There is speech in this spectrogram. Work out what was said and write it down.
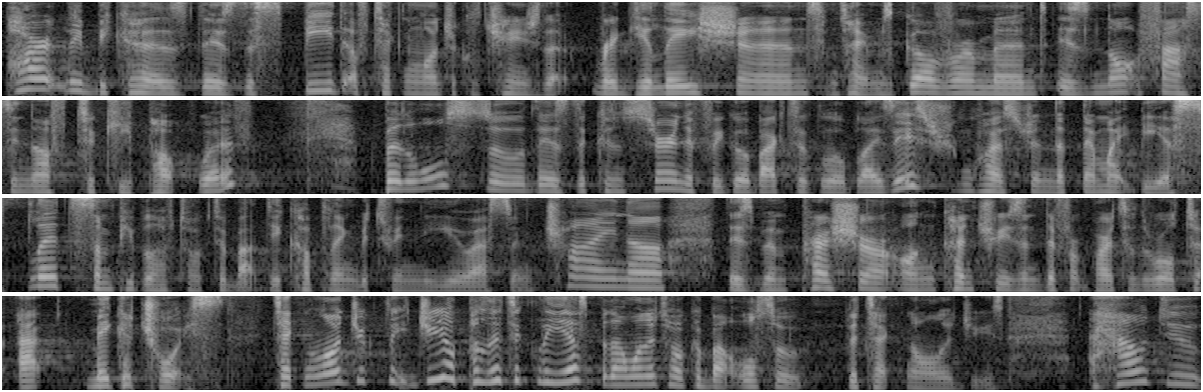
partly because there's the speed of technological change that regulation, sometimes government, is not fast enough to keep up with. But also there's the concern, if we go back to the globalization question, that there might be a split. Some people have talked about decoupling between the US and China. There's been pressure on countries in different parts of the world to act, make a choice. Technologically, geopolitically, yes, but I want to talk about also the technologies. How do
